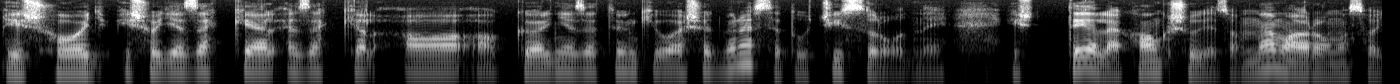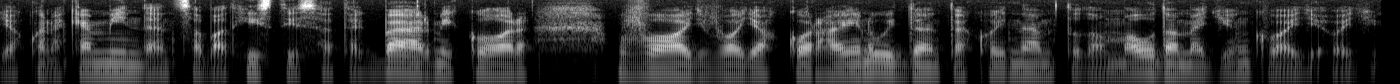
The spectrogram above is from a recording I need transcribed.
és hogy, és hogy ezekkel, ezekkel a, a környezetünk jó esetben össze tud csiszolódni. És tényleg hangsúlyozom, nem arról van hogy akkor nekem mindent szabad, hisztizhetek bármikor, vagy, vagy akkor, ha én úgy döntök, hogy nem tudom, ma oda megyünk, vagy, vagy,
